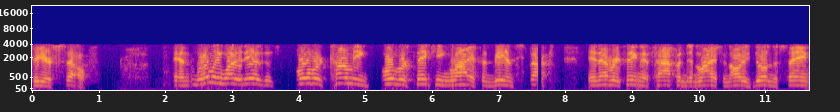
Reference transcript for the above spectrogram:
to yourself. And really, what it is, is overcoming overthinking life and being stuck in everything that's happened in life and always doing the same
